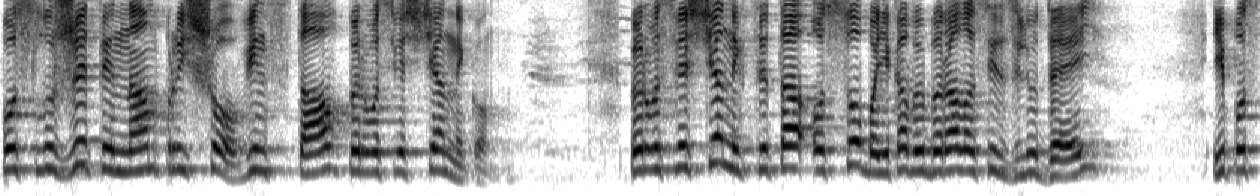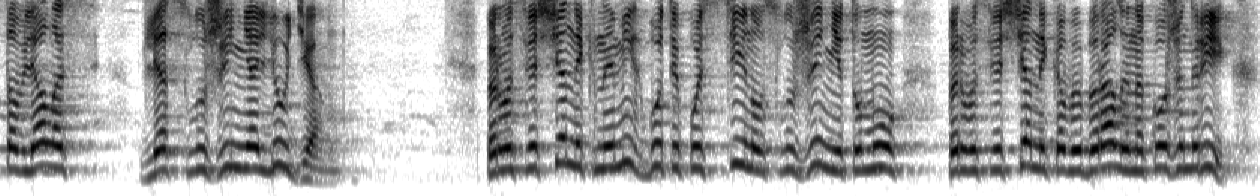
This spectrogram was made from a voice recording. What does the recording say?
послужити нам прийшов. Він став первосвященником. Первосвященник це та особа, яка вибиралась із людей і поставлялась для служіння людям. Первосвященник не міг бути постійно в служінні, тому первосвященника вибирали на кожен рік.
